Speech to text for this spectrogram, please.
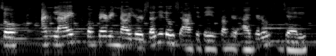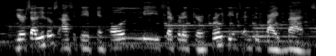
So unlike comparing now your cellulose acetate from your agarose gel, your cellulose acetate can only separate your proteins into five bands.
